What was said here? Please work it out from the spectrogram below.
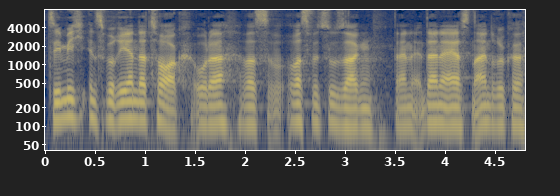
ziemlich inspirierender Talk, oder? Was, was würdest du sagen? Deine, deine ersten Eindrücke?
